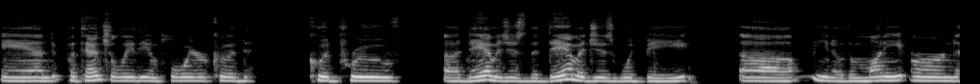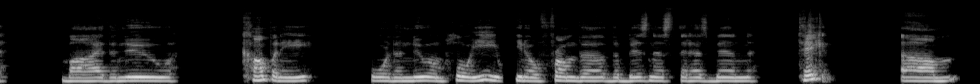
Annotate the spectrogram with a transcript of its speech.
and potentially the employer could could prove uh, damages. The damages would be, uh, you know, the money earned by the new company or the new employee, you know, from the the business that has been taken. Um,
